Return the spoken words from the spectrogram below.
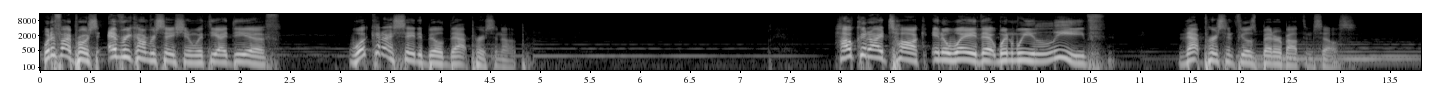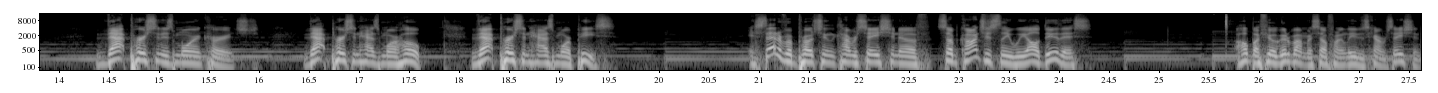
What if I approached every conversation with the idea of what could I say to build that person up? How could I talk in a way that when we leave, that person feels better about themselves? That person is more encouraged. That person has more hope. That person has more peace. Instead of approaching the conversation of subconsciously, we all do this. I hope I feel good about myself when I leave this conversation.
